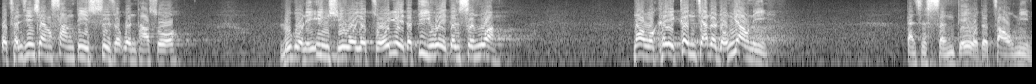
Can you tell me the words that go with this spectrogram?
我曾经向上帝试着问他说：“如果你应许我有卓越的地位跟声望，那我可以更加的荣耀你。”但是神给我的召命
